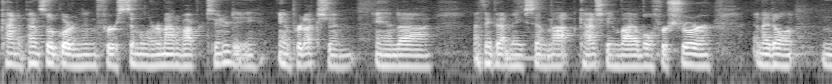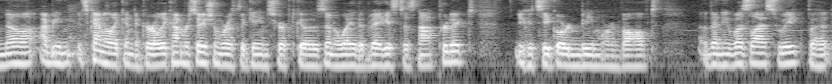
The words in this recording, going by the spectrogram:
kind of pencil Gordon in for a similar amount of opportunity and production, and uh, I think that makes him not cash game viable for sure. And I don't know. I mean, it's kind of like in the Gurley conversation where if the game script goes in a way that Vegas does not predict, you could see Gordon be more involved than he was last week. But,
